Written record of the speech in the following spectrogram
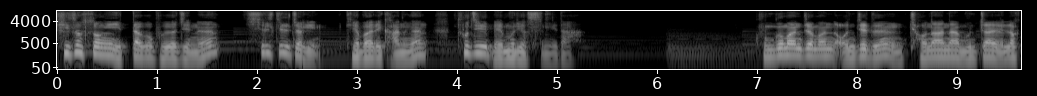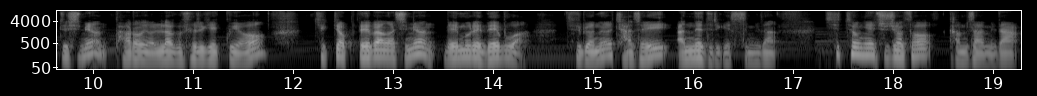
희소성이 있다고 보여지는 실질적인 개발이 가능한 토지 매물이었습니다. 궁금한 점은 언제든 전화나 문자 연락 주시면 바로 연락을 드리겠고요. 직접 내방하시면 매물의 내부와 주변을 자세히 안내 드리겠습니다. 시청해 주셔서 감사합니다.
